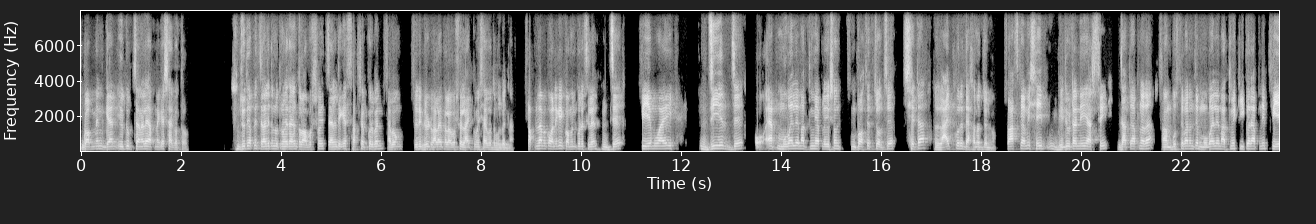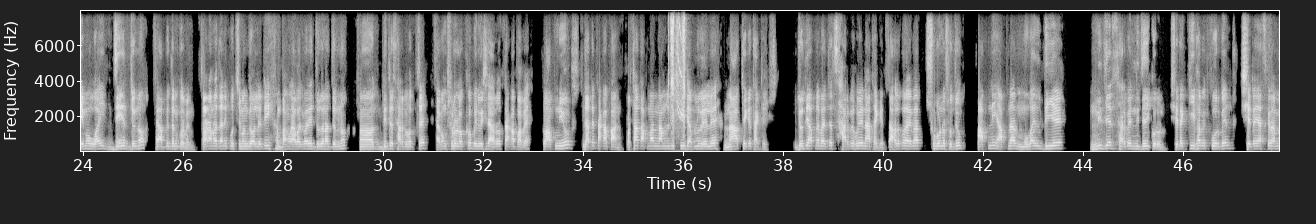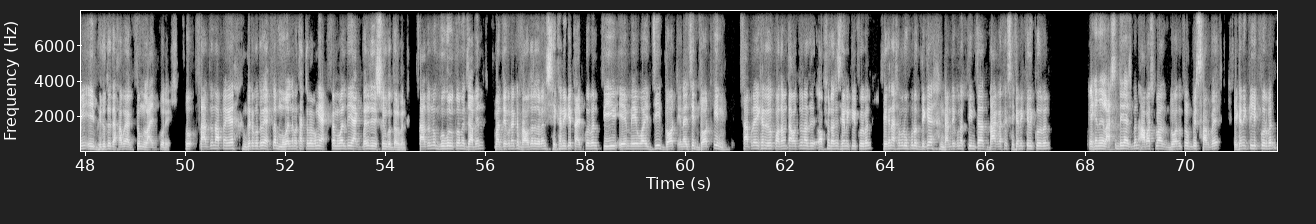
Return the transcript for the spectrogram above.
Government জ্ঞান YouTube চ্যানেলে আপনাকে স্বাগত। যদি আপনি চ্যানেলটিতে নতুন হয়ে থাকেন, তাহলে অবশ্যই চ্যানেলটিকে সাবস্ক্রাইব করবেন এবং যদি ভিডিওটি ভালো লাগে, তাহলে অবশ্যই লাইক, কমেন্ট শেয়ার করতে ভুলবেন না। আপনারা আমাকে অনেকেই কমেন্ট করেছিলেন যে পিএমওয়াই জি এর যে অ্যাপ মোবাইলের মাধ্যমে অ্যাপ্লিকেশন প্রসেস চলছে। সেটা লাইভ করে দেখানোর জন্য। তো আজকে আমি সেই ভিডিওটা নিয়ে আসছি, যাতে আপনারা বুঝতে পারেন যে মোবাইলের মাধ্যমে কি করে আপনি পিএমওয়াই জি এর জন্য আবেদন করবেন। কারণ আমরা জানি পশ্চিমবঙ্গে অলরেডি বাংলা আবাস বাড়ি যোজনার জন্য দ্বিতীয় সার্ভে হচ্ছে এবং ষোলো লক্ষ বেনিফিশিয়ারি আরও টাকা পাবে। তো আপনিও যাতে টাকা পান, অর্থাৎ আপনার নাম যদি পিডাব্লিউএল এ না থেকে থাকে, যদি আপনার বাড়িতে সার্ভে হয়ে না থাকে, তাহলে পরে এবার সুবর্ণ সুযোগ, আপনি আপনার মোবাইল দিয়ে নিজের সার্ভে নিজেই করুন। সেটা কীভাবে করবেন, সেটাই আজকের আমি এই ভিডিওতে দেখাবো একদম লাইভ করে। তো তার জন্য আপনাকে যেটা করতে হবে, একটা মোবাইল নাম্বার থাকতে হবে এবং একটা মোবাইল দিয়ে একবারই রেজিস্ট্রেশন করতে পারবেন। তার জন্য গুগল ক্রমে যাবেন বা যে কোনো একটা ব্রাউজারে যাবেন, সেখানে গিয়ে টাইপ করবেন P M A Y G dot NIC dot in তারপরে এখানে প্রথমে তার জন্য যে অপশন আছে, সেখানে ক্লিক করবেন। সেখানে আসার পর উপরের দিকে ডান দিকে কোনো তিনটা দাগ আছে, সেখানে ক্লিক করবেন। এখানে লাস্টের দিকে আসবেন, আবাস প্লাস দু হাজার চব্বিশ সার্ভে এখানে ক্লিক করবেন।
